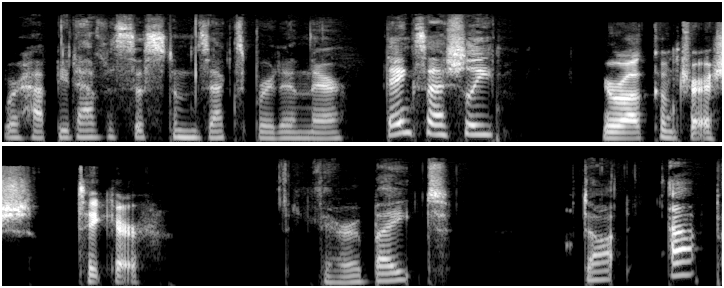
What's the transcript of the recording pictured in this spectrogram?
We're happy to have a systems expert in there. Thanks, Ashley. You're welcome, Trish. Take care. Therabyte.app.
